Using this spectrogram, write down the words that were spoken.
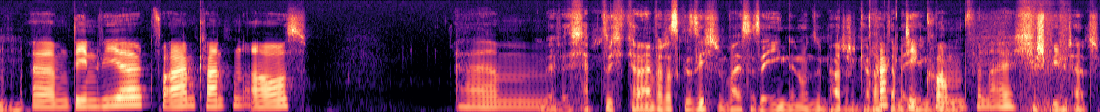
Mhm. ähm, den wir vor allem kannten aus. Ähm, Ich, hab, ich kann einfach das Gesicht und weiß, dass er irgendeinen unsympathischen Charakter mal Praktikum irgendwann vielleicht. gespielt hat.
